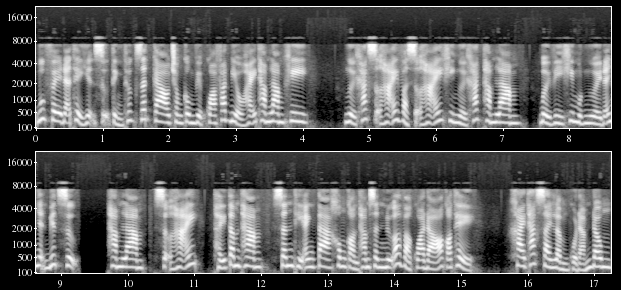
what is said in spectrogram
Buffet đã thể hiện sự tỉnh thức rất cao trong công việc qua phát biểu hãy tham lam khi người khác sợ hãi và sợ hãi khi người khác tham lam, bởi vì khi một người đã nhận biết sự tham lam, sợ hãi, thấy tâm tham, sân thì anh ta không còn tham sân nữa và qua đó có thể khai thác sai lầm của đám đông.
